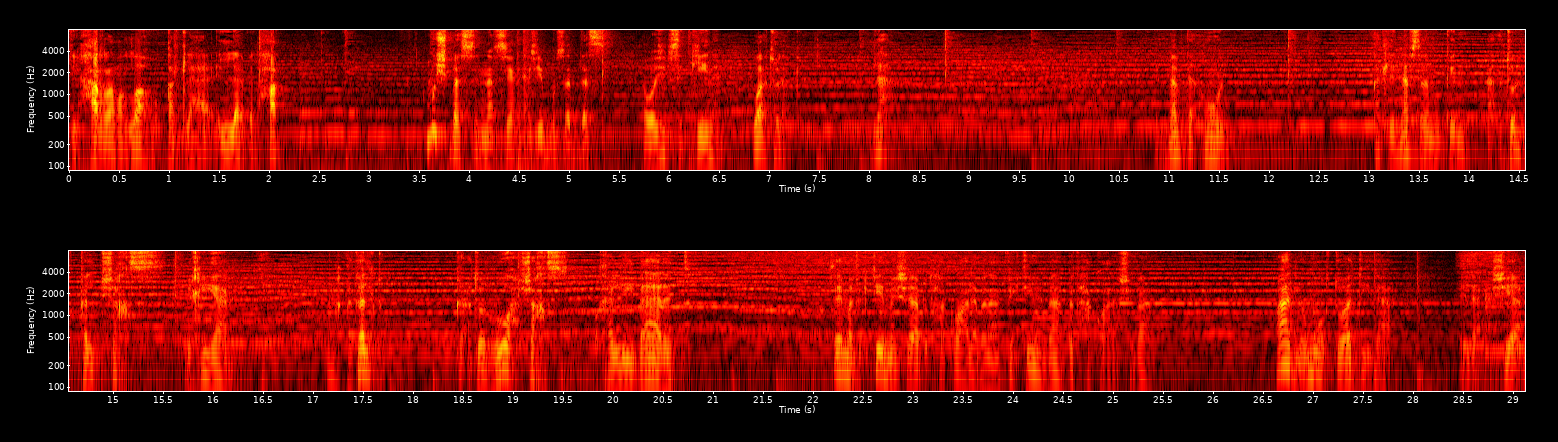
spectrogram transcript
التي حرم الله قتلها إلا بالحق؟ مش بس النفس يعني أجيب مسدس أو أجيب سكينة وأقتلك. لا. المبدأ هون. قتل النفس أنا ممكن أقتل قلب شخص بخيانة. أنا قتلته. أقتل روح شخص وأخليه بارد. زي ما في كتير من الشباب بيضحكوا على بنات في كتير من البنات بيضحكوا على شباب. وهذه الأمور تؤدي إلى إلى أشياء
